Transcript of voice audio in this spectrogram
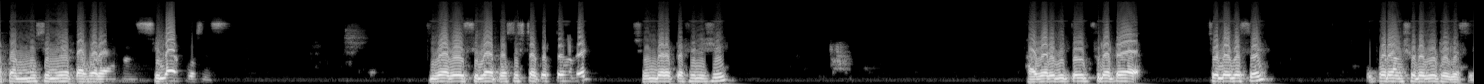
এখন মুছে নিয়ে তারপরে এখন সিলার প্রসেস কীভাবে সিলার প্রসেসটা করতে হবে? সুন্দর একটা ফিনিশিং ফাইবারের ভিতরে ফুলাটা চলে গেছে। উপরের অংশটা উঠে গেছে।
